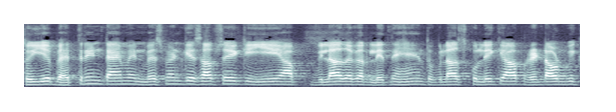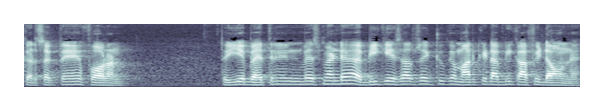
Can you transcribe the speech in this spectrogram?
तो ये बेहतरीन टाइम है इन्वेस्टमेंट के हिसाब से कि ये आप विलास अगर लेते हैं तो विलास को लेके आप रेंट आउट भी कर सकते हैं फ़ौरन। तो ये बेहतरीन इन्वेस्टमेंट है। अभी के हिसाब से क्योंकि मार्केट अभी काफ़ी डाउन है।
